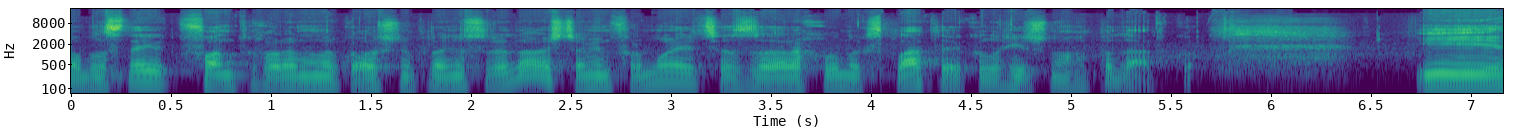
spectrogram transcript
Обласний фонд охорони навколишнього природного середовища він формується за рахунок сплати екологічного податку. І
